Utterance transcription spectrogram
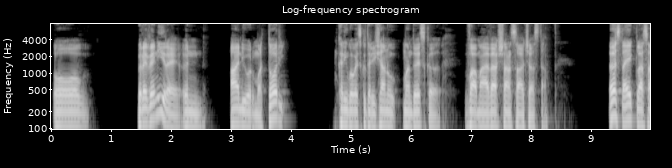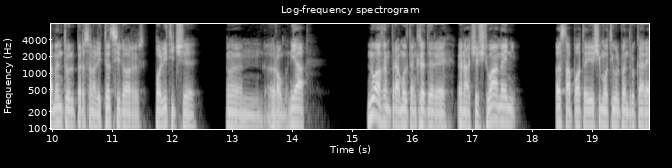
o revenire în anii următori. Călim Popescu Tericianu mă îndoiesc că va mai avea șansa aceasta. Ăsta e clasamentul personalităților politice în România. Nu avem prea multă încredere în acești oameni. Ăsta poate e și motivul pentru care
